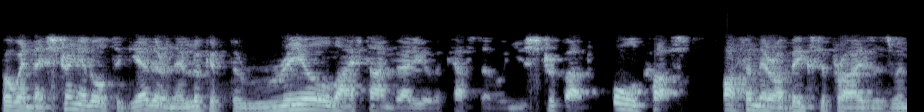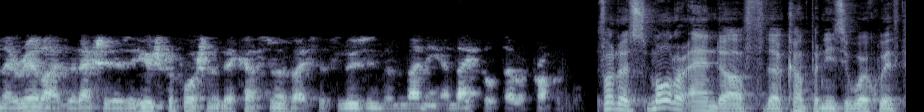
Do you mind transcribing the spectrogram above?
But when they string it all together and they look at the real lifetime value of the customer, when you strip out all costs, often there are big surprises when they realize that actually there's a huge proportion of their customer base that's losing them money and they thought they were profitable. For the smaller end of the companies you work with,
